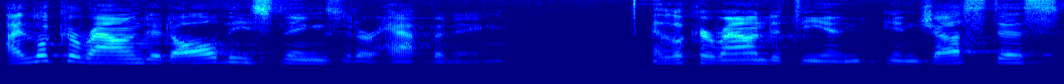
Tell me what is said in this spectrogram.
I look around at all these things that are happening. I look around at the in- injustice.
